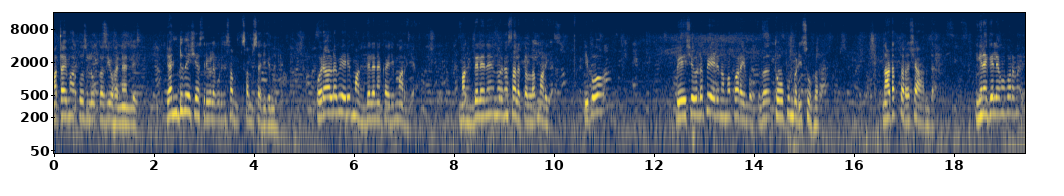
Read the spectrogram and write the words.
മത്തായി മാർക്കോസ് ലൂക്കാസ് യോഹന്നാനിൽ രണ്ട് വേശ്യ സ്ത്രീകളെ കുറിച്ച് സംസാരിക്കുന്നുണ്ട്. ഒരാളുടെ പേര് മഗ്ദലനക്കാരി മറിയ. മഗ്ദലന എന്ന് പറഞ്ഞ സ്ഥലത്തുള്ള മറിയ. ഇപ്പോൾ വേശ്യകളുടെ പേര് നമ്മൾ പറയുമ്പോൾ ഇപ്പോൾ തോപ്പുംപടി സുഹറ. നടത്തറ ശാന്ത. ഇങ്ങനെയൊക്കെയല്ലേ നമ്മൾ പറഞ്ഞത്?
